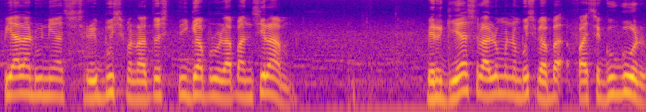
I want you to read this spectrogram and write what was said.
Piala Dunia 1938 silam. Belgia selalu menembus babak fase gugur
